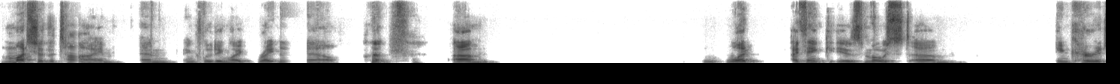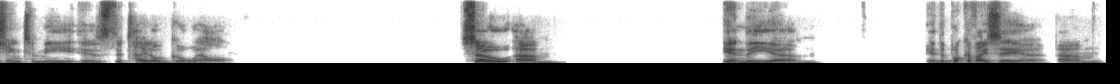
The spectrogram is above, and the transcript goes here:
much of the time, and including like right now, um what I think is most um encouraging to me is the title Goel. So um in the um in the book of Isaiah, um,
